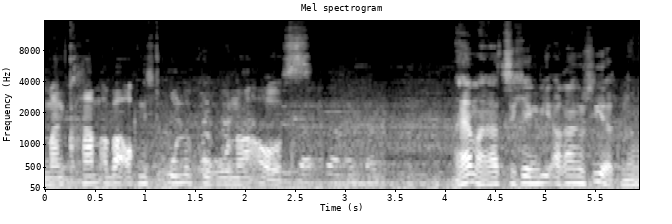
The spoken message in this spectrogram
Man kam aber auch nicht ohne Corona aus. Naja, man hat sich irgendwie arrangiert. Ne?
